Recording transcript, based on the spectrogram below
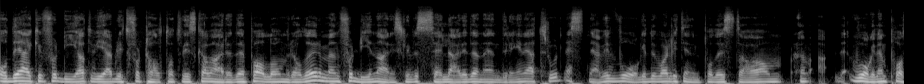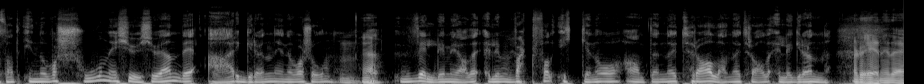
Og det er ikke fordi at vi er blitt fortalt at vi skal være det på alle områder, men fordi næringslivet selv er i denne endringen. Jeg tror nesten jeg vil våge, du var litt inne på det i stad, våge den påstanden at innovasjon i 2021, det er grønn innovasjon. Mm, ja. Veldig mye av det. Eller i hvert fall ikke noe annet enn nøytral. Nøytral eller grønn. Er du enig i det?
